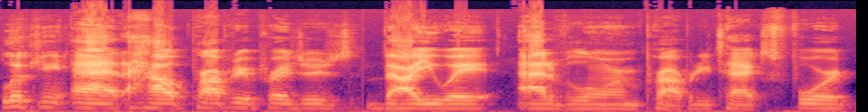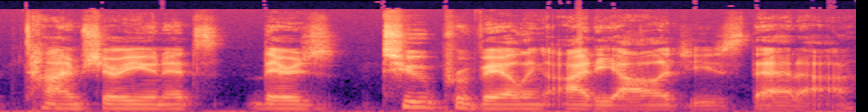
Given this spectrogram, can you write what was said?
looking at how property appraisers evaluate ad valorem property tax for timeshare units, there's two prevailing ideologies that uh,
